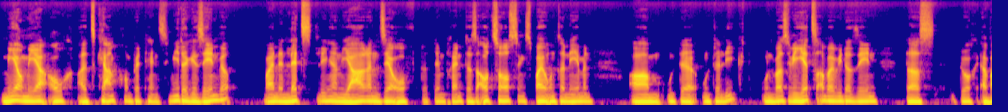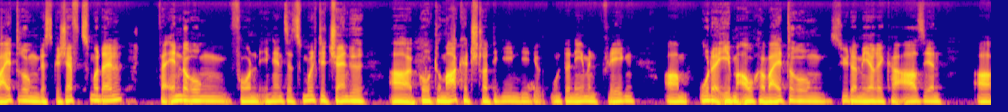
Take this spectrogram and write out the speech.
mehr und mehr auch als Kernkompetenz wieder gesehen wird, weil in den letzten Jahren sehr oft dem Trend des Outsourcings bei Unternehmen ähm, unter, unterliegt. Und was wir jetzt aber wieder sehen, dass durch Erweiterung des Geschäftsmodells, Veränderungen von, ich nenne es jetzt Multichannel, äh, Go-to-Market-Strategien, die die Unternehmen pflegen, ähm, oder eben auch Erweiterung Südamerika, Asien, äh,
